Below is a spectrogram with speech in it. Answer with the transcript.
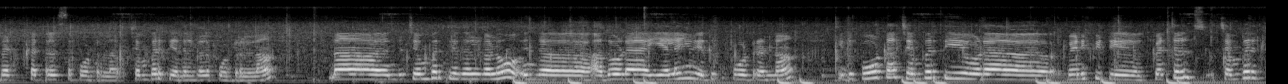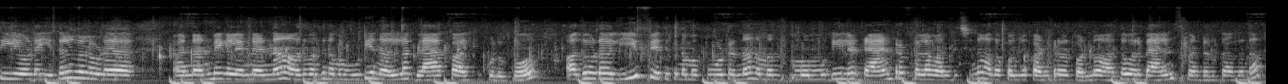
பெட் பெட்டல்ஸை போட்டுடலாம் செம்பருத்தி இதழ்களை போட்டுடலாம் நான் இந்த செம்பருத்தி இதழ்களும் இந்த அதோட இலையும் எதுக்கு போடுறேன்னா இது போட்டால் செம்பருத்தியோட பெனிஃபிட் பெட்டல்ஸ் செம்பருத்தியோட இதழ்களோட நன்மைகள் என்னென்னா அது வந்து நம்ம முடியை நல்லா பிளாக் ஆக்கி கொடுக்கும். அதோட லீஃப் எதுக்கு நம்ம போடுறோன்னா நம்ம முடியல டேண்ட்ரஃப் எல்லாம் வந்துச்சுன்னா அதை கொஞ்சம் கண்ட்ரோல் பண்ணும். அதை ஒரு பேலன்ஸ் பண்ணுறதுக்காக தான்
